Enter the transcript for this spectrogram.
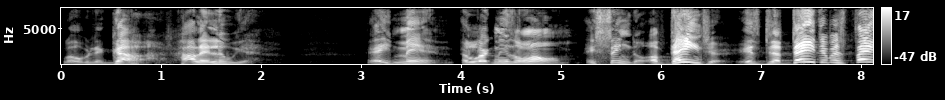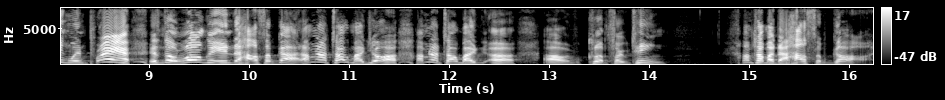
Glory to God. Hallelujah. Amen. Alert means alarm, a signal of danger. It's the dangerous thing when prayer is no longer in the house of God. I'm not talking about your, I'm not talking about uh, uh, Club 13. I'm talking about the house of God,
